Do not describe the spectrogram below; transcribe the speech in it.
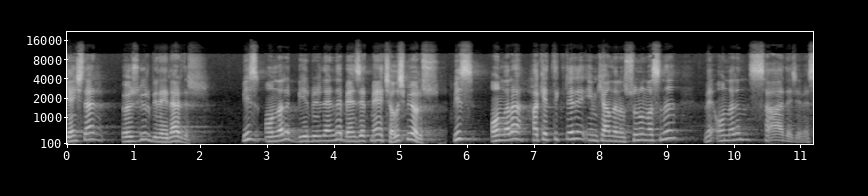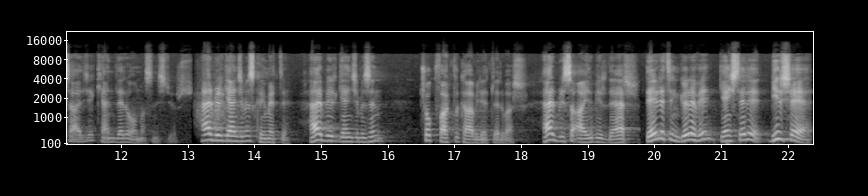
Gençler özgür bireylerdir. Biz onları birbirlerine benzetmeye çalışmıyoruz. Biz onlara hak ettikleri imkanların sunulmasını ve onların sadece ve sadece kendileri olmasını istiyoruz. Her bir gencimiz kıymetli. Her bir gencimizin çok farklı kabiliyetleri var. Her birisi ayrı bir değer. Devletin görevi gençleri bir şeye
